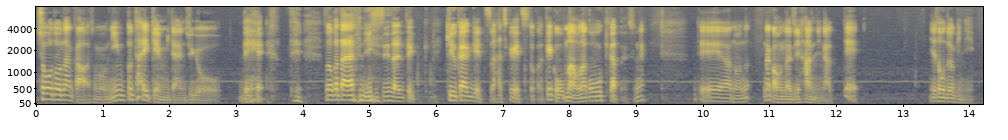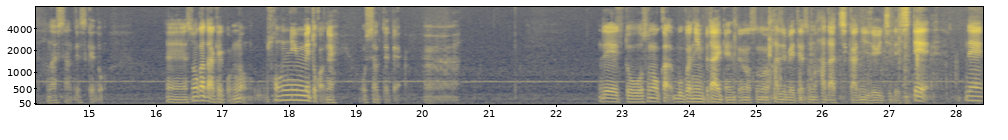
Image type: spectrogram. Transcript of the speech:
ちょうどなんかその妊婦体験みたいな授業で でその方妊娠されて9ヶ月8ヶ月とか結構まあお腹大きかったんですよね。であのなんか同じ班になってでその時に話したんですけど、えー、その方は結構の3人目とかねおっしゃってて、えー、でえっとそのか僕は妊婦体験っていうのをその初めてその二十歳か21でしてで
